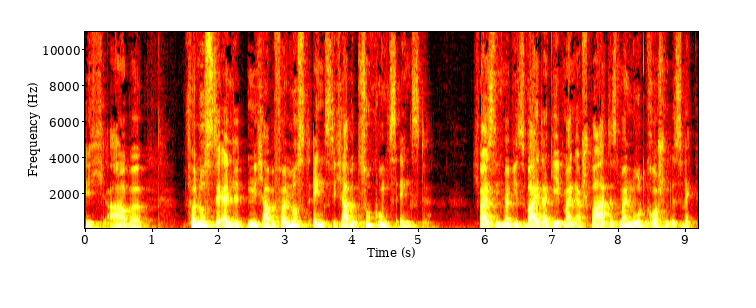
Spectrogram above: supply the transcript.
Ich habe Verluste erlitten, ich habe Verlustängste, ich habe Zukunftsängste. Ich weiß nicht mehr, wie es weitergeht, mein Erspartes, mein Notgroschen ist weg.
